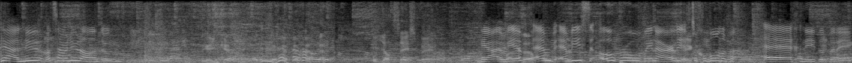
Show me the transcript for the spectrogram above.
Ja, nu, wat zijn we nu dan aan het doen? Drinken. Jatzee spelen. Ja, en wie, heeft, en, en wie is de overall winnaar? Wie heeft er gewonnen van? Echt niet, dat ben ik.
